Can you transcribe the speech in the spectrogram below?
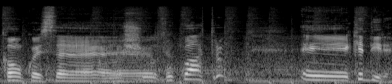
Conquest eh, V4. E che dire,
